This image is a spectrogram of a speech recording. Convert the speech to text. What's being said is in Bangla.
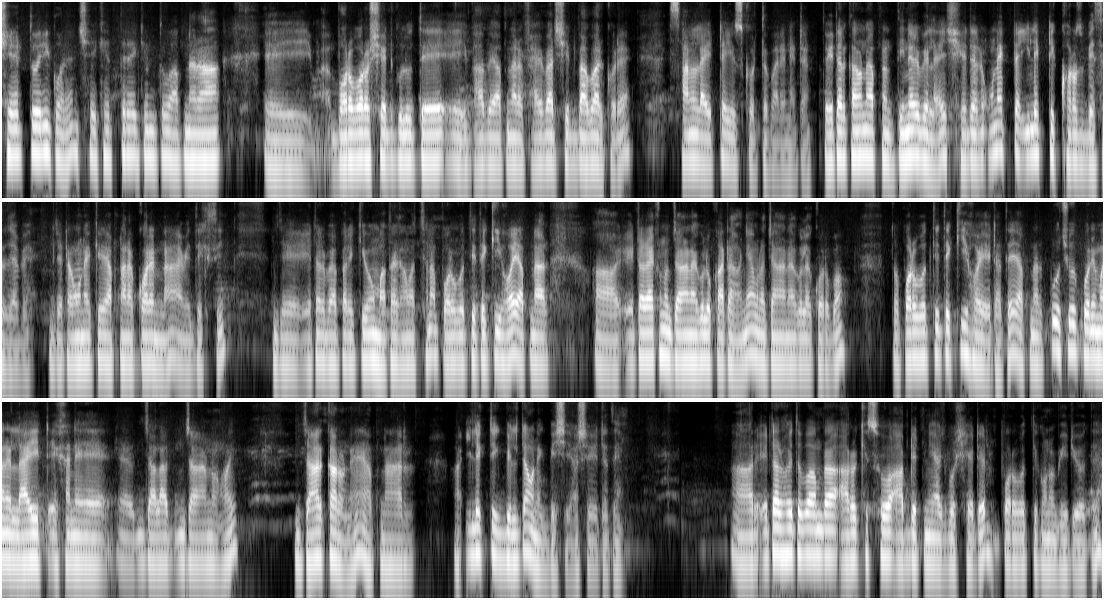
শেড তৈরি করেন, সেক্ষেত্রে কিন্তু আপনারা এই বড় বড় শেডগুলোতে এইভাবে আপনারা ফাইবার শিট ব্যবহার করে সানলাইটটা ইউজ করতে পারেন এটা। তো এটার কারণে আপনার দিনের বেলায় শেডের অনেকটা ইলেকট্রিক খরচ বেঁচে যাবে, যেটা অনেকে আপনারা করেন না, আমি দেখছি। যে এটার ব্যাপারে কেউ মাথা ঘামাচ্ছে না। পরবর্তীতে কি হয়, আপনার এটার এখনও জানানাগুলো কাটা হয়নি, আমরা জানানাগুলো করব। তো পরবর্তীতে কি হয় এটাতে? আপনার প্রচুর পরিমাণে লাইট এখানে জ্বালা, জ্বালানো হয়। যার কারণে আপনার ইলেকট্রিক বিলটা অনেক বেশি আসে এটাতে। আর এটার হয়তোবা আমরা আরও কিছু আপডেট নিয়ে আসব শেডের পরবর্তী কোনো ভিডিওতে।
